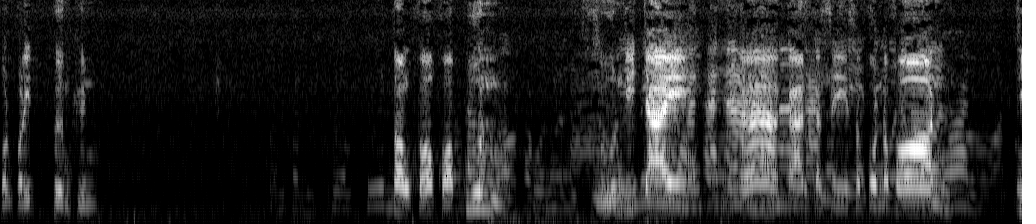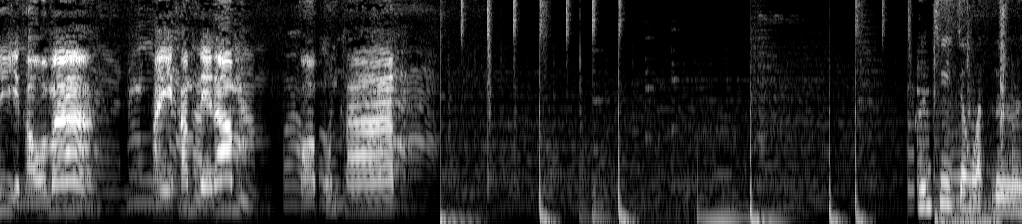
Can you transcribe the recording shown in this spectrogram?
ผลผลิตเพิ่มขึ้น ต้องขอขอบคุณ ศูนย์วิจัยห้าการเกษตรสกลนคร ที่เขามาให้คำแนะนำขอบคุณครับ พื้นที่จังหวัดเลย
